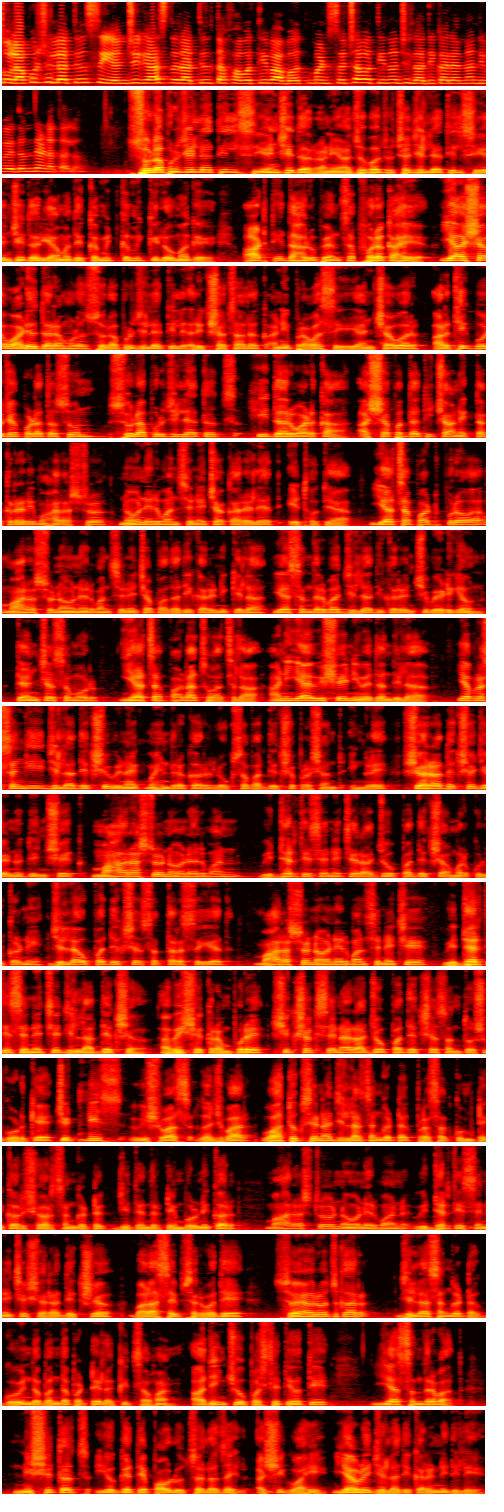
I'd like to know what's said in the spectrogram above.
सोलापूर जिल्ह्यातील CNG gas दरातील तफावतीबाबत मनसेच्या वतीनं जिल्हाधिकाऱ्यांना निवेदन देण्यात आलं. सोलापूर जिल्ह्यातील सीएनजी दर आणि आजूबाजूच्या जिल्ह्यातील सीएनजी दर यामध्ये कमीत कमी किलोमागे आठ ते दहा रुपयांचा फरक आहे. या अशा वाढीव दरामुळे सोलापूर जिल्ह्यातील रिक्षा चालक आणि प्रवासी यांच्यावर आर्थिक बोजा पडत असून सोलापूर जिल्ह्यातच ही दरवाढ का अशा पद्धतीच्या अनेक तक्रारी महाराष्ट्र नवनिर्माण सेनेच्या कार्यालयात येत होत्या. याचा पाठपुरावा महाराष्ट्र नवनिर्माण सेनेच्या पदाधिकाऱ्यांनी केला. या संदर्भात जिल्हाधिकाऱ्यांची भेट घेऊन त्यांच्यासमोर याचा पाडाच वाचला आणि याविषयी निवेदन दिलं. या प्रसंगी जिल्हाध्यक्ष विनायक महेंद्रकर लोकसभाध्यक्ष प्रशांत इंगळे शहराध्यक्ष जैनुद्दीन शेख महाराष्ट्र नवनिर्माण विद्यार्थी सेनेचे राज्य उपाध्यक्ष अमर कुलकर्णी जिल्हा उपाध्यक्ष सत्तार सय्यद महाराष्ट्र नवनिर्माण सेनेचे विद्यार्थी सेनेचे जिल्हाध्यक्ष अभिषेक रंपुरे शिक्षक सेना राज्योपाध्यक्ष संतोष घोडके चिटणीस विश्वास गजबार वाहतूक सेना जिल्हा संघटक प्रसाद कुमटेकर शहर संघटक जितेंद्र टेंभुर्णीकर महाराष्ट्र नवनिर्माण विद्यार्थी सेनेचे शहराध्यक्ष बाळासाहेब सर्वदे स्वयंरोजगार जिल्हा संघटक गोविंद बंदपट्टे लकित चव्हाण आदींची उपस्थिती होती. या संदर्भात निश्चितच योग्य ते पाऊल उचललं जाईल अशी ग्वाही यावेळी जिल्हाधिकाऱ्यांनी दिली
